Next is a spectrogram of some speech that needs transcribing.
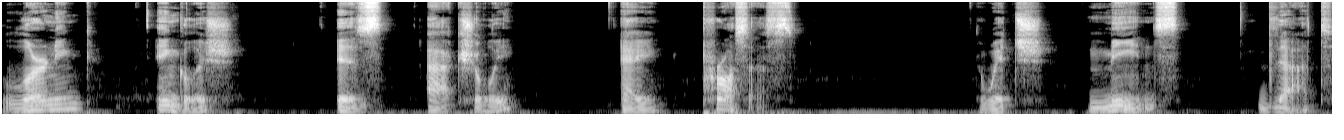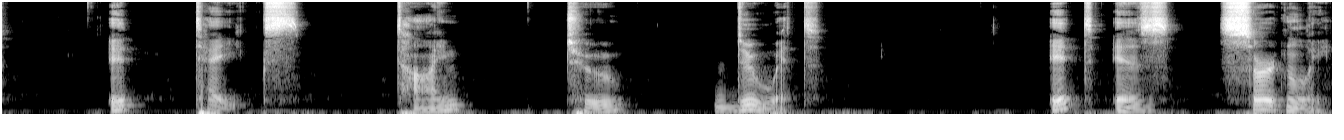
learning English is actually a process which means that it takes time to do it. It is certainly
